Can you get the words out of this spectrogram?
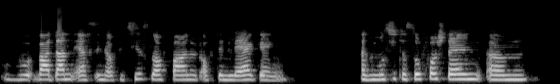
war dann erst in der Offizierslaufbahn und auf den Lehrgängen. Also muss ich das so vorstellen, ähm,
